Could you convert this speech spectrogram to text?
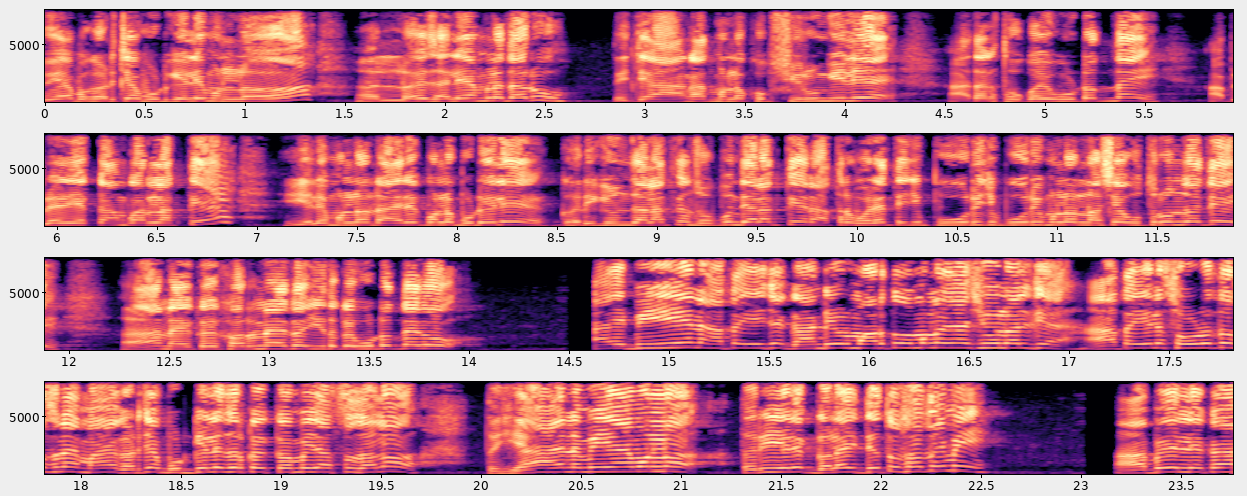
तुझ्या घरच्या बुट गेले म्हणलं. लय झाली आमला दारू. त्याच्या अंगात म्हणलं खूप शिरून गेली आहे. आता तो काही उठत नाही. आपल्याला एक काम करावं लागते. येले म्हणलं डायरेक्ट म्हणलं बुडेले घरी घेऊन जावं लागते झोपून द्यावं लागते. रात्रभरात त्याची पुरीची पुरी म्हणलं नशा उतरून जाते. हा नाही काही खरं नाही तर इथं काही उठत नाही तो. काय बीन आता याच्या गांडीवर मारतोच मला या शिवलालच्या. आता याला सोडतच नाही. माझ्या घरच्या बुटगेले जर काही कमी जास्त झालं तर ह्या आहे ना मी आहे म्हणलं. तरी याला गलाईत देतोच आता मी. अबे लेका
